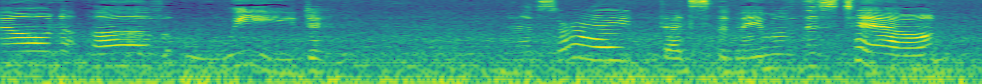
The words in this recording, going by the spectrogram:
town of Weed. That's right, that's the name of this town.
